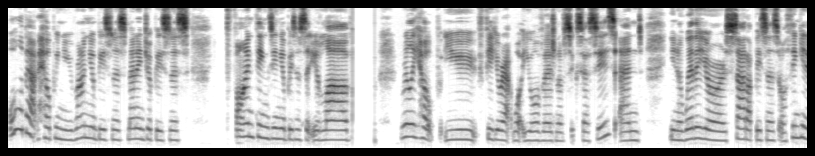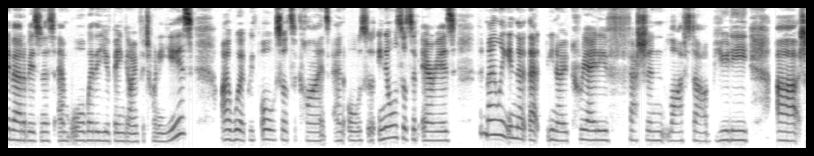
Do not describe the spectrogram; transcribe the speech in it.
all about helping you run your business, manage your business, find things in your business that you love, really help you figure out what your version of success is and you know whether you're a startup business or thinking about a business and or whether you've been going for 20 years i work with all sorts of clients and also in all sorts of areas but mainly in that that you know creative fashion lifestyle beauty art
